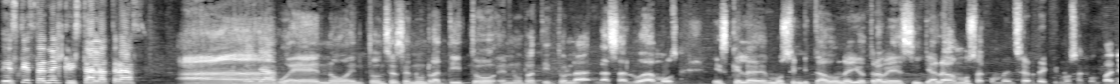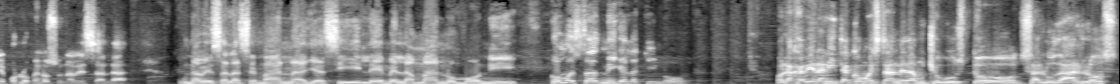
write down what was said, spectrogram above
Es que está en el cristal atrás. Ah, Entonces ya- bueno, entonces en un ratito, en un ratito la, la saludamos. Es que la hemos invitado una y otra vez y ya la vamos a convencer de que nos acompañe por lo menos una vez a la, una vez a la semana y así. Léeme la mano, Moni. ¿Cómo estás, Miguel Aquino? Hola Javier Anita, ¿cómo están? Me da mucho gusto saludarlos.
